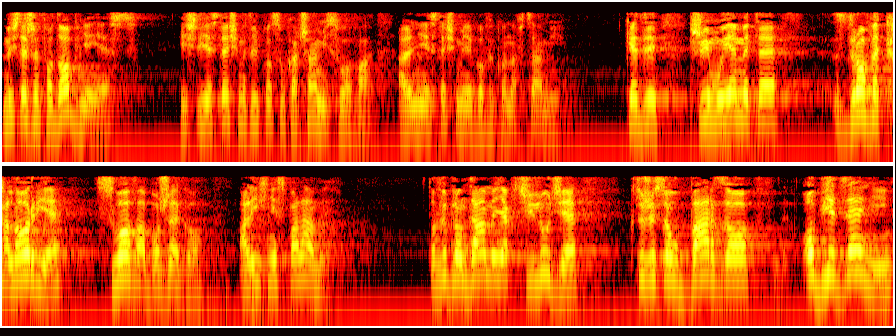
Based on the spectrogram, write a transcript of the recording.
Myślę, że podobnie jest, jeśli jesteśmy tylko słuchaczami słowa, ale nie jesteśmy jego wykonawcami. Kiedy przyjmujemy te zdrowe kalorie słowa Bożego, ale ich nie spalamy, to wyglądamy jak ci ludzie, którzy są bardzo obiedzeni.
